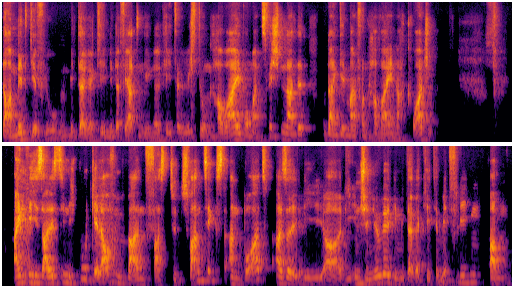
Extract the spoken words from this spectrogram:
da mitgeflogen mit der Rakete, mit der Fertigrakete Richtung Hawaii, wo man zwischenlandet und dann geht man von Hawaii nach Kwajalein. Eigentlich ist alles ziemlich gut gelaufen. Wir waren fast zu 20 an Bord. Also die, äh, die Ingenieure, die mit der Rakete mitfliegen, ähm,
